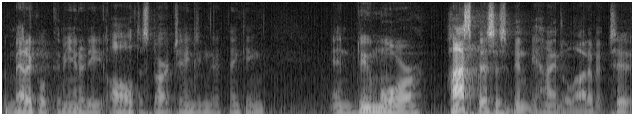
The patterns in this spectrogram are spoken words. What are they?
the medical community all to start changing their thinking and do more. Hospice has been behind a lot of it too.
